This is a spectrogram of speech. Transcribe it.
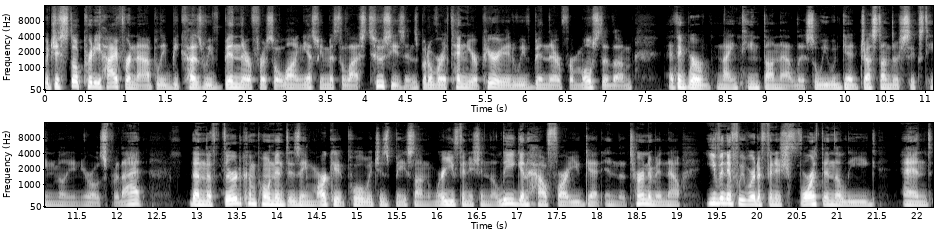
which is still pretty high for Napoli because we've been there for so long. Yes, we missed the last two seasons, but over a 10 year period, we've been there for most of them. I think we're 19th on that list, so we would get just under 16 million euros for that. Then the third component is a market pool, which is based on where you finish in the league and how far you get in the tournament. Now, even if we were to finish fourth in the league and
